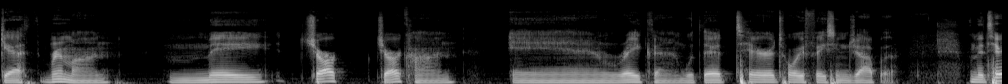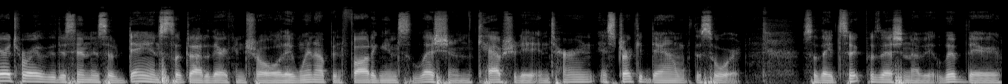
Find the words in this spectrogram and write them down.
Gath Rimmon, May Jar- Jarkon, and Rakkon with their territory facing Joppa. When the territory of the descendants of Dan slipped out of their control, they went up and fought against Leshem, captured it, and turned and struck it down with the sword. So they took possession of it, lived there,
